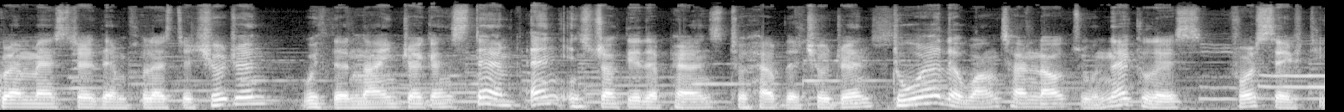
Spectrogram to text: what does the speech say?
Grandmaster then blessed the children with the nine dragon stamp and instructed the parents to help the children to wear the Wang Chan Lao Zu necklace for safety.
